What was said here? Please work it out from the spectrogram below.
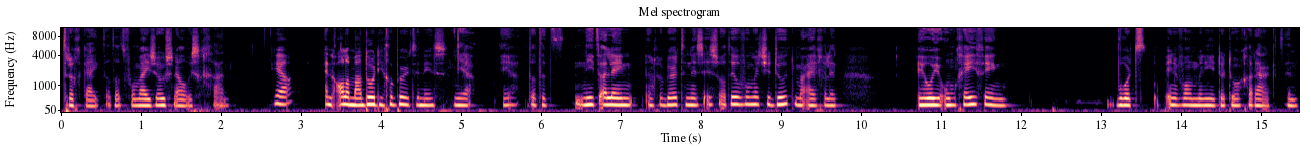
terugkijkt, dat dat voor mij zo snel is gegaan. Ja. En allemaal door die gebeurtenis. Ja, ja, dat het niet alleen een gebeurtenis is wat heel veel met je doet, maar eigenlijk heel je omgeving wordt op een of andere manier daardoor geraakt. En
